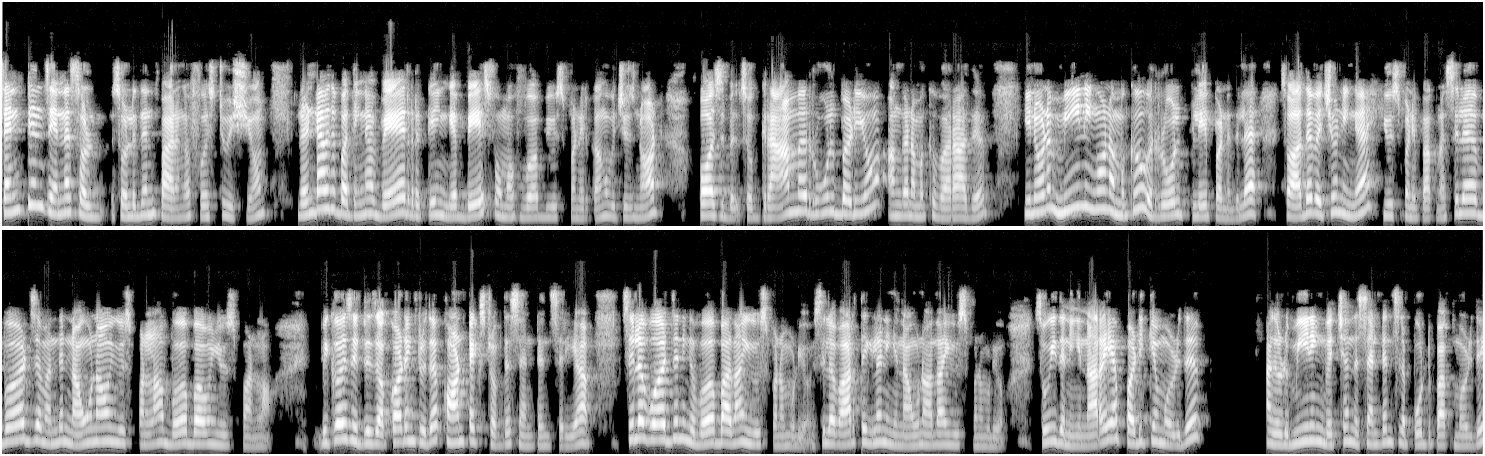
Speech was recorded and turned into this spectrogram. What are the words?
சென்டென்ஸ் என்ன சொல் சொல்லுதுன்னு பாருங்க ஃபர்ஸ்ட் விஷயம். ரெண்டாவது பார்த்தீங்கன்னா வேர் இருக்கு இங்கே base form of verb use பண்ணியிருக்காங்க which is not possible so grammar rule படியும் அங்கே நமக்கு வராது. இன்னொன்று மீனிங்கும் நமக்கு ஒரு ரோல் ப்ளே பண்ணுதுல. ஸோ அதை வச்சும் நீங்கள் யூஸ் பண்ணி பார்க்கணும். சில வேர்ட்ஸை வந்து நவுனாகவும் யூஸ் பண்ணலாம் வேர்பாகவும் யூஸ் பண்ணலாம். Because it is according to the context of the sentence சரியா? சில வேர்ட்ஸை நீங்க வேர்பாக தான் யூஸ் பண்ண முடியும். சில வார்த்தைகளை நீங்க நவுனாக தான் யூஸ் பண்ண முடியும். ஸோ இதை நீங்க நிறைய படிக்கும் பொழுது அதோட மீனிங் வச்சு அந்த சென்டென்ஸ்ல போட்டு பார்க்கும்பொழுது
